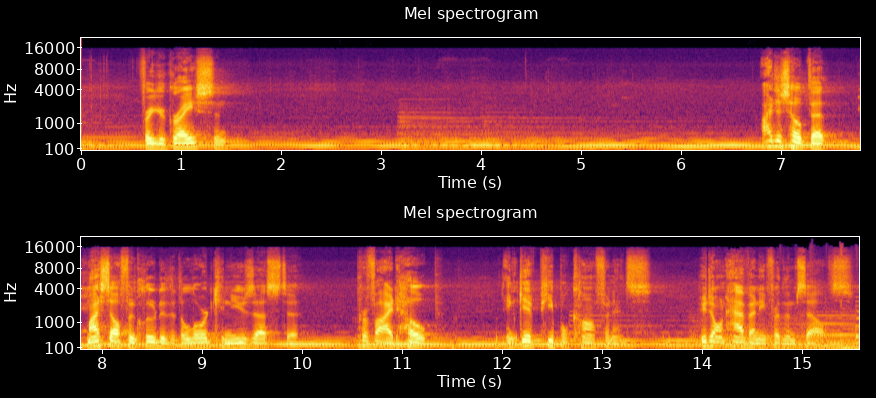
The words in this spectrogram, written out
for your grace and I just hope that myself included that the Lord can use us to provide hope and give people confidence who don't have any for themselves.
